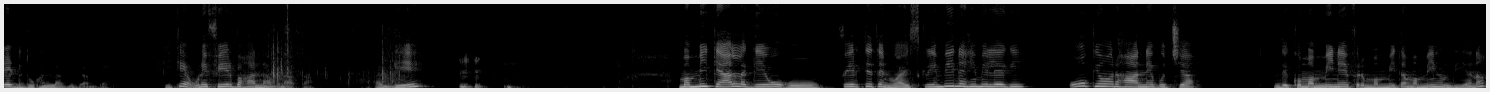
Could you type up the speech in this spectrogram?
ਢਿੱਡ ਦੁਖਣ ਲੱਗ ਜਾਂਦਾ ਹੈ ਠੀਕ ਹੈ? ਉਹਨੇ ਫੇਰ ਬਹਾਨਾ ਬਣਾਤਾ। ਅੱਗੇ ਮੰਮੀ ਕਹਿਣ ਲੱਗੇ ਉਹ ਹੋ ਫਿਰ ਤੇ ਤੈਨੂੰ ਆਈਸਕ੍ਰੀਮ ਵੀ ਨਹੀਂ ਮਿਲੇਗੀ? ਉਹ ਕਿਉਂ? ਰਹਾਨ ਨੇ ਪੁੱਛਿਆ। ਦੇਖੋ ਮੰਮੀ ਨੇ ਫਿਰ, ਮੰਮੀ ਤਾਂ ਮੰਮੀ ਹੁੰਦੀ ਹੈ ਨਾ,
